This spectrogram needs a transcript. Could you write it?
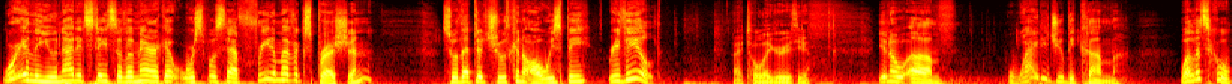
We're in the United States of America. We're supposed to have freedom of expression so that the truth can always be revealed. I totally agree with you. You know, um, why did you become? Well, let's go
